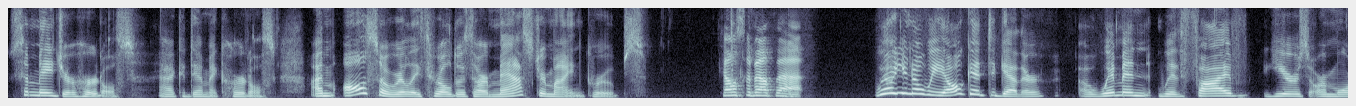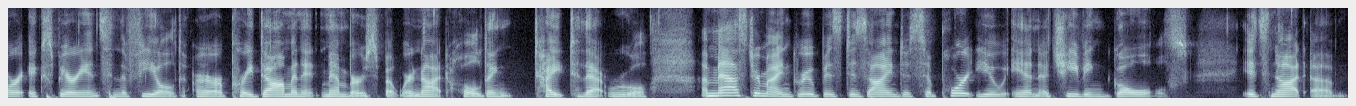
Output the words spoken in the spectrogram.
some major hurdles academic hurdles. I'm also really thrilled with our mastermind groups. Tell us about that. Well, you know, we all get together. Uh, women with five years or more experience in the field are our predominant members, but we're not holding tight to that rule. A mastermind group is designed to support you in achieving goals. It's not a, um,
